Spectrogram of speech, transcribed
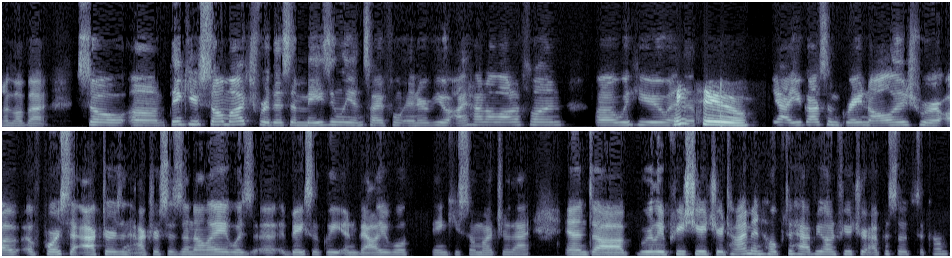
I love that. So, um, thank you so much for this amazingly insightful interview. I had a lot of fun uh, with you. And Me too. Yeah, you got some great knowledge for, uh, of course, the actors and actresses in LA was uh, basically invaluable. Thank you so much for that, and uh, really appreciate your time and hope to have you on future episodes to come.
